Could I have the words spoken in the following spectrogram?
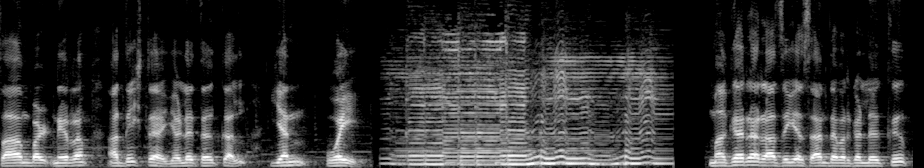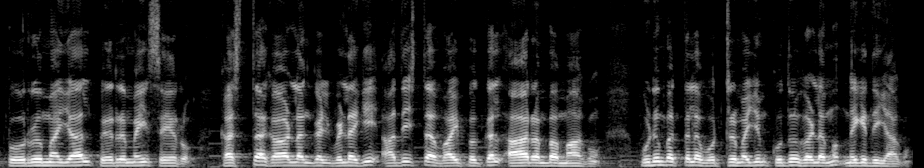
சாம்பல் நிறம் அதிர்ஷ்ட எழுத்துக்கள் என் ஒய். மகர ராசியை சார்ந்தவர்களுக்கு பொறுமையால் பெருமை சேரும். கஷ்ட காலங்கள் விலகி அதிர்ஷ்ட வாய்ப்புகள் ஆரம்பமாகும். குடும்பத்தில் ஒற்றுமையும் குதூகலமும் மிகுதியாகும்.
